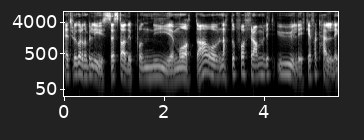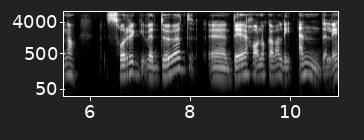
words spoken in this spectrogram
Jeg tror det går an å belyse stadig på nye måter og nettopp få fram litt ulike fortellinger. Sorg ved død, uh, det har noe veldig endelig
